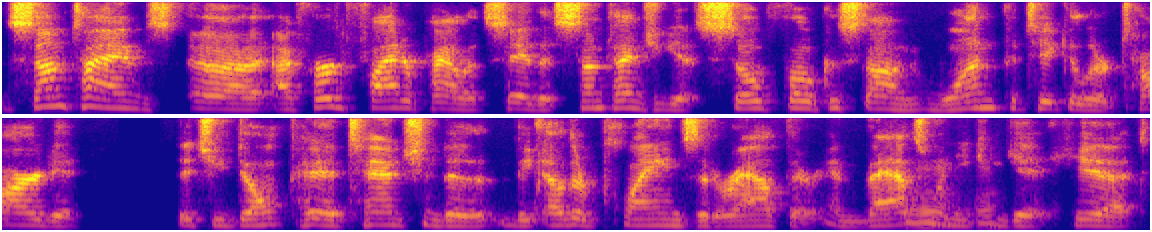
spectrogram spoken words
sometimes uh, I've heard fighter pilots say that sometimes you get so focused on one particular target that you don't pay attention to the other planes that are out there. And that's mm-hmm. when you can mm-hmm. get hit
